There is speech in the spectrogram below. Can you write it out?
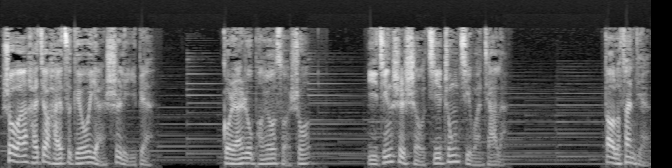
说完，还叫孩子给我演示了一遍。果然如朋友所说，已经是手机终极玩家了。到了饭点，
